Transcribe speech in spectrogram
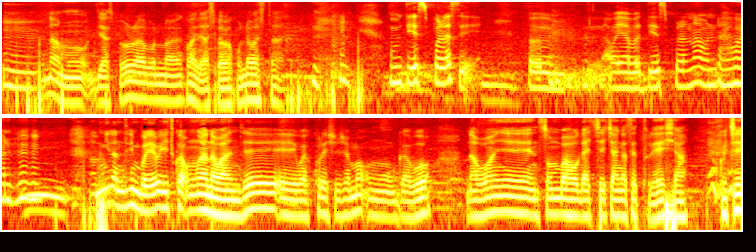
Mm. nta mu diaspora urabona ko aba diaspora bakunda abasitari? Mu diaspora se Eh, aba yaba diaspora nabo ndabona mwira ndirimbo rero yitwa umwana wanjye eh, wakoreshejemo umugabo nabonye nsumbaho gake cyangwa se tureshya. Kuki?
